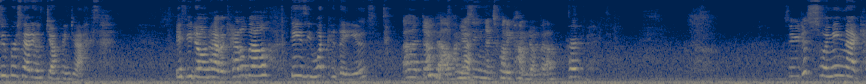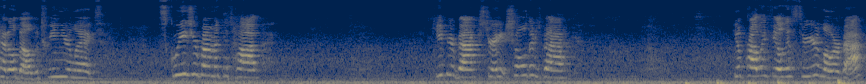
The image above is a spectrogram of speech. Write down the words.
Supersetting with jumping jacks. If you don't have a kettlebell, Daisy, what could they use? Uh, dumbbell. I'm Yeah. using a 20 pound dumbbell. Perfect. So you're just swinging that kettlebell between your legs. Squeeze your bum at the top. Keep your back straight, shoulders back. You'll probably feel this through your lower back,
